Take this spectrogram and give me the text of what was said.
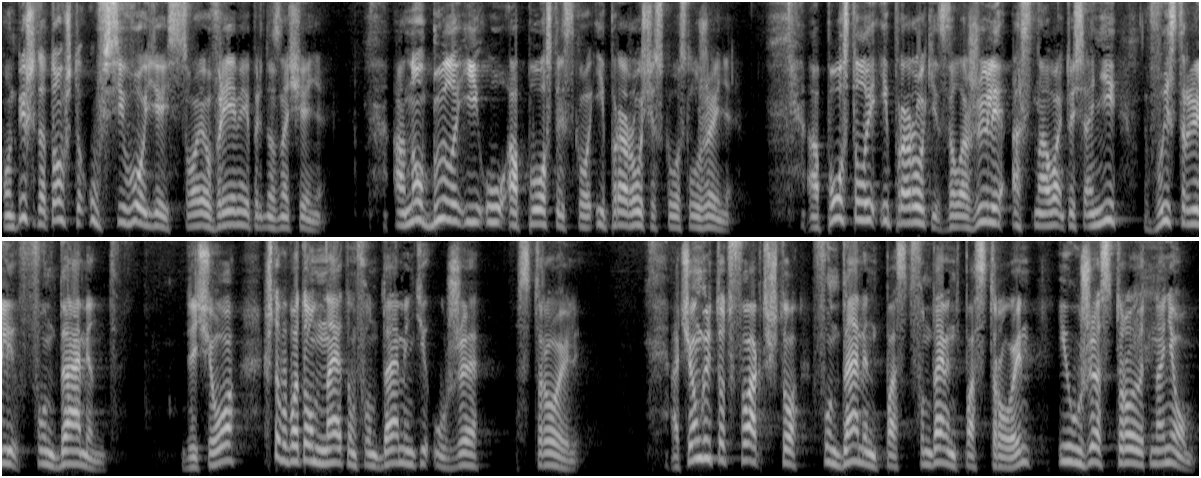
Он пишет о том, что у всего есть свое время и предназначение. Оно было и у апостольского и пророческого служения. Апостолы и пророки заложили основание, то есть они выстроили фундамент. Для чего? Чтобы потом на этом фундаменте уже строили. О чем говорит тот факт, что фундамент, фундамент построен и уже строят на нем?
